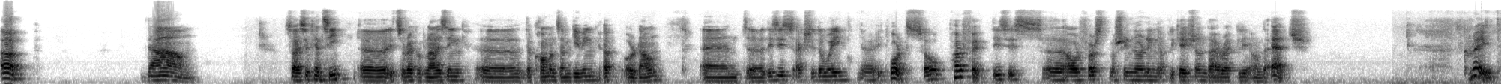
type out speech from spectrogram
Up. Down. So as you can see, uh, it's recognizing uh, the commands I'm giving up or down. And uh, this is actually the way uh, it works. So perfect. This is uh, our first machine learning application directly on the edge. Great.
